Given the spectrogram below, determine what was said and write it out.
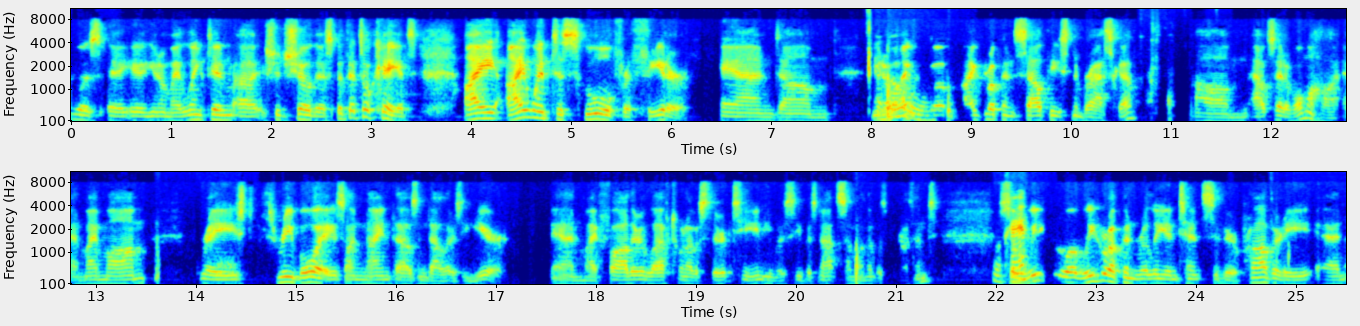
was a, you know my LinkedIn uh, should show this, but that's okay. It's I I went to school for theater and um, you know, oh. I, grew up, I grew up in southeast Nebraska, um, outside of Omaha, and my mom raised three boys on nine thousand dollars a year. And my father left when I was 13. He was he was not someone that was present. Okay. So we grew up, we grew up in really intense, severe poverty, and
